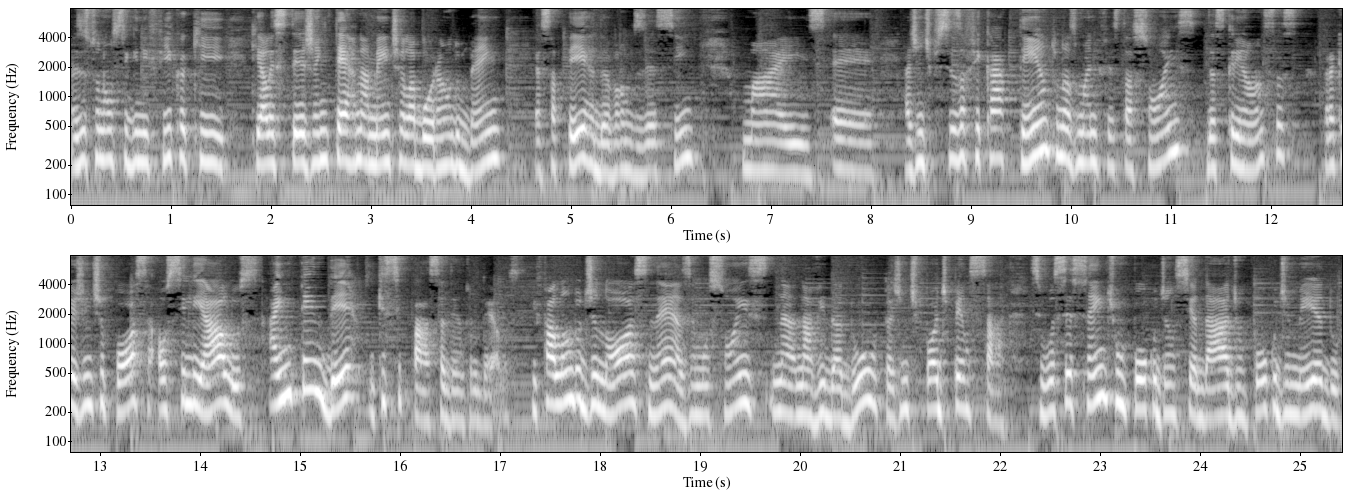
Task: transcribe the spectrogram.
Mas isso não significa que, que ela esteja internamente elaborando bem essa perda, vamos dizer assim, mas é, a gente precisa ficar atento nas manifestações das crianças para que a gente possa auxiliá-los a entender o que se passa dentro delas. E falando de nós, né, as emoções na, na vida adulta, a gente pode pensar: se você sente um pouco de ansiedade, um pouco de medo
